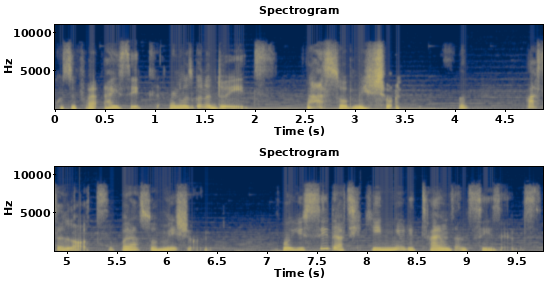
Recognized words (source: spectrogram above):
crucify Isaac and he was going to do it that's submission. that's a lot, but that's submission. But you see that he knew the times and seasons.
